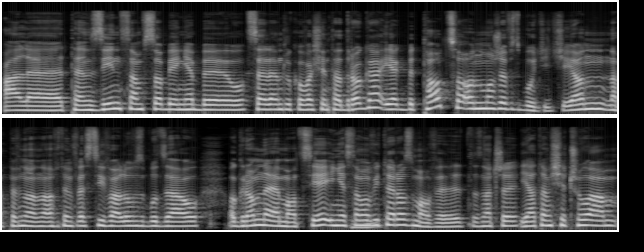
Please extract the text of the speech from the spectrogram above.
ale ten zin sam w sobie nie był celem, tylko właśnie ta droga i jakby to, co on może wzbudzić. I on na pewno no, w tym festiwalu wzbudzał ogromne emocje i niesamowite rozmowy. To znaczy, ja tam się czułam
